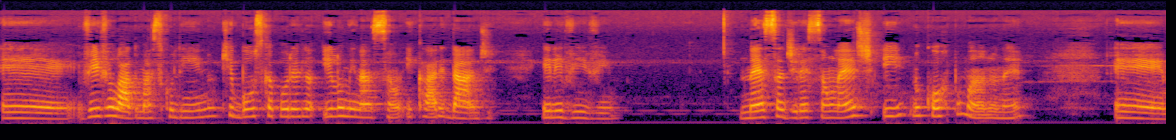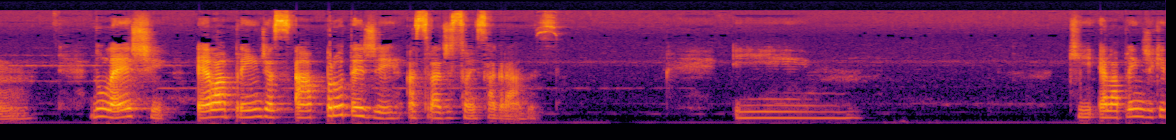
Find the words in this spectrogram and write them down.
é, vive o lado masculino que busca por iluminação e claridade. Ele vive nessa direção leste e no corpo humano, né? É, no leste, ela aprende a, a, proteger as tradições sagradas. E que ela aprende que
